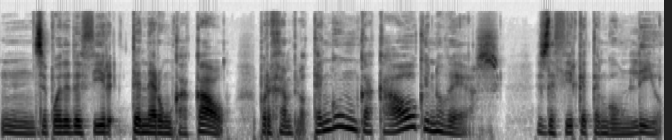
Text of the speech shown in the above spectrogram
mm, se puede decir tener un cacao. Por ejemplo, tengo un cacao que no veas. Es decir, que tengo un lío.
